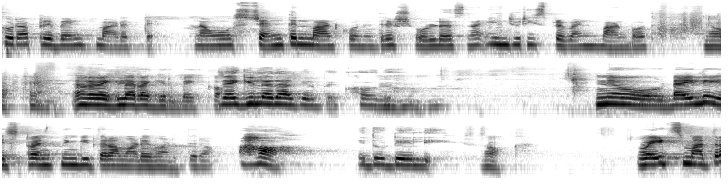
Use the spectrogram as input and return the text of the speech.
ಕೂಡ ಪ್ರಿವೆಂಟ್ ಮಾಡುತ್ತೆ. ನಾವು ಸ್ಟ್ರೆಂಥನ್ ಮಾಡ್ಕೊಂಡಿದ್ರೆ ಶೋಲ್ಡರ್ಸ್ನ ಇಂಜುರೀಸ್ ಪ್ರಿವೆಂಟ್ ಮಾಡ್ಬೋದು. ಓಕೆ ರೆಗ್ಯುಲರ್ ಆಗಿರಬೇಕು. ರೆಗ್ಯುಲರ್ ಆಗಿರಬೇಕು ಹೌದು. ನೀವು ಡೈಲಿ ಸ್ಟ್ರೆಂಥ್ನಿಂಗ್ ಈ ಥರ ಮಾಡೇ ಮಾಡ್ತೀರಾ? ಹಾ ಇದು ಡೈಲಿ ಓಕೆ ವೆಯ್ಟ್ಸ್ ಮಾತ್ರ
